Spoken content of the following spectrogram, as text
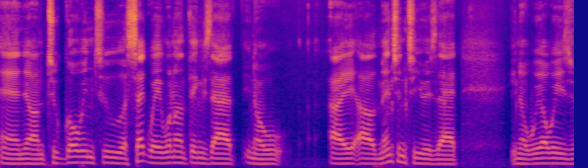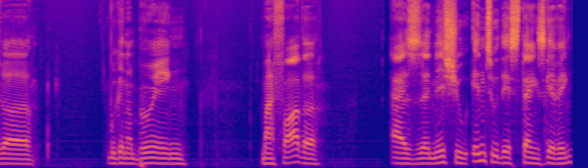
And um, to go into a segue, one of the things that you know I I'll mention to you is that you know we always uh, we're gonna bring my father as an issue into this Thanksgiving,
